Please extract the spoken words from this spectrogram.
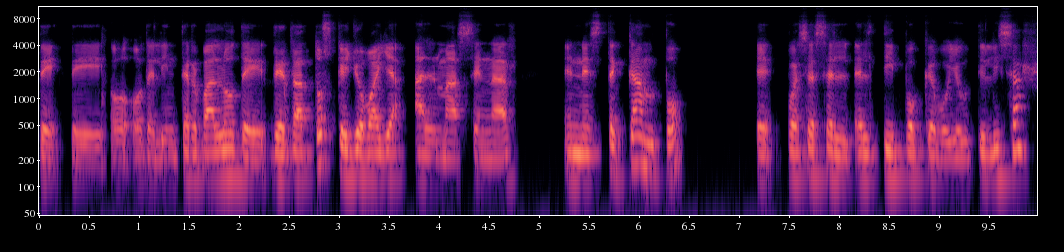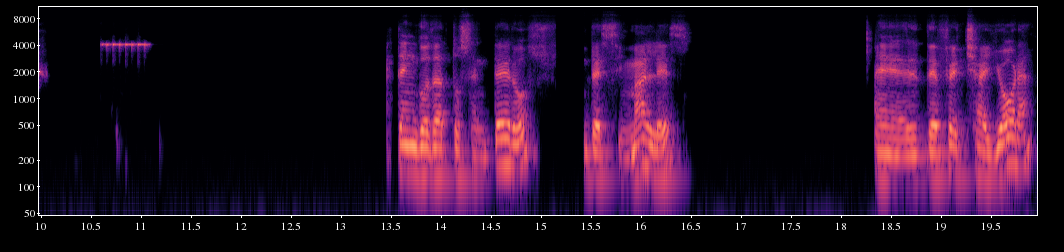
de, o, del intervalo de, datos que yo vaya a almacenar en este campo, eh, pues es el, tipo que voy a utilizar. Tengo datos enteros, decimales, eh, de fecha y hora,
